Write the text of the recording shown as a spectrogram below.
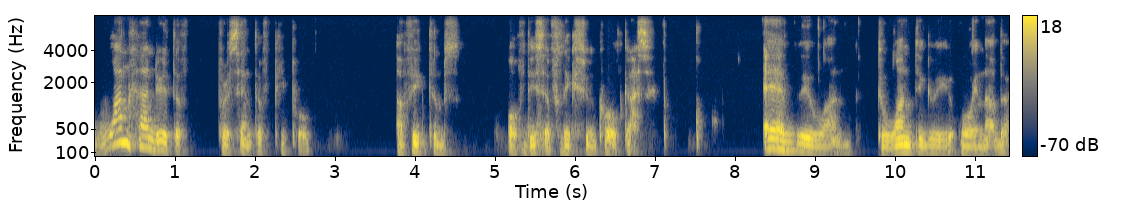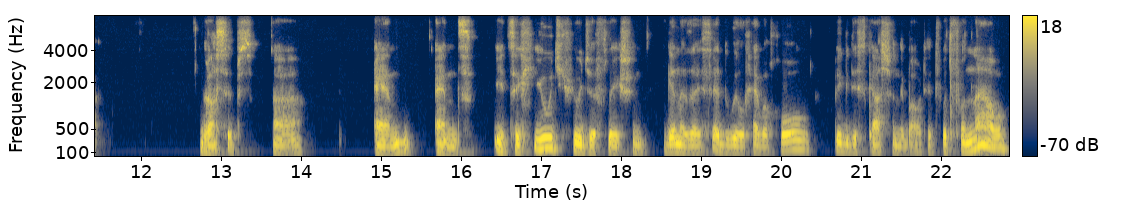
100% of people are victims of this affliction called gossip. Everyone, to one degree or another, gossips uh, and and it's a huge, huge affliction. Again, as I said, we'll have a whole big discussion about it. But for now,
